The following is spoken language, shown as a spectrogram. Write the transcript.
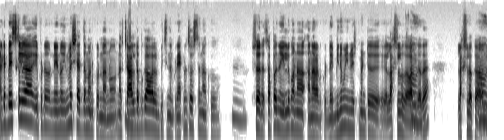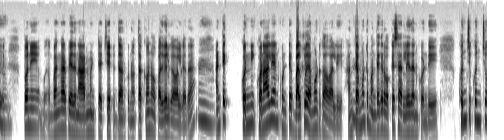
అంటే బేసికల్గా ఇప్పుడు నేను ఇన్వెస్ట్ చేద్దాం అనుకున్నాను. నాకు చాలా డబ్బు కావాలనిపించింది అనుకున్నా. ఎక్కడి నుంచి వస్తుంది నాకు? సో సపోజ్ నేను ఇల్లు కొన అనాలనుకుంటే మినిమం ఇన్వెస్ట్మెంట్ లక్షల్లో కావాలి అవును. కదా? లక్షలో కావాలి. పోనీ బంగారు ఏదైనా ఆర్నమెంట్ చేపిద్దాం అనుకున్నాం తక్కువ ఒక పదివేలు కావాలి కదా. అంటే కొన్ని కొనాలి అనుకుంటే బల్క్లో అమౌంట్ కావాలి అంత. అమౌంట్ మన దగ్గర ఒకేసారి లేదనుకోండి కొంచెం కొంచెం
